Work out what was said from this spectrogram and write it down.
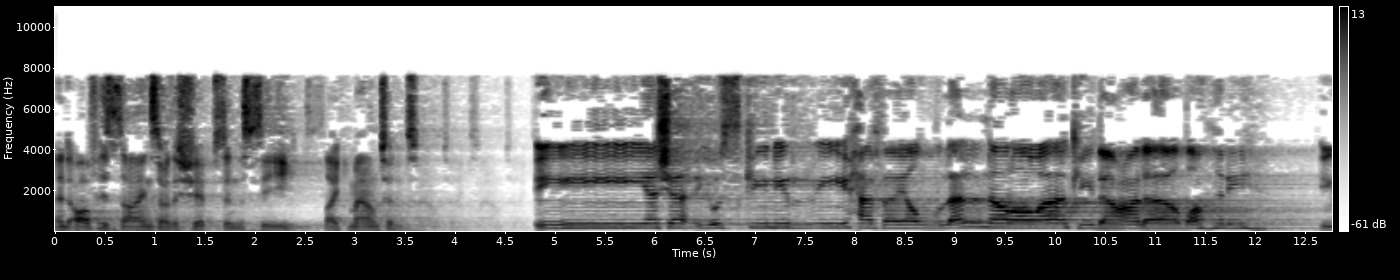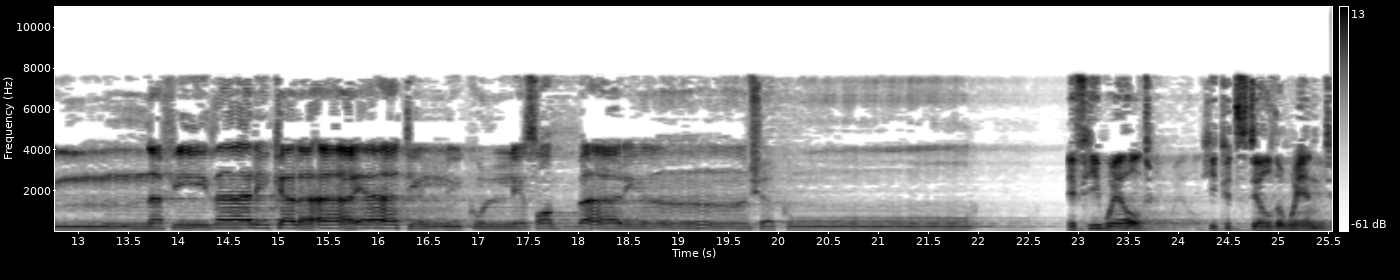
And of his signs are the ships in the sea, like mountains. إن يشأ يسكن الريح فيظللن رواكد على ظهره إن في ذلك لآيات لكل صبار شكور If he willed, he could still the wind,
